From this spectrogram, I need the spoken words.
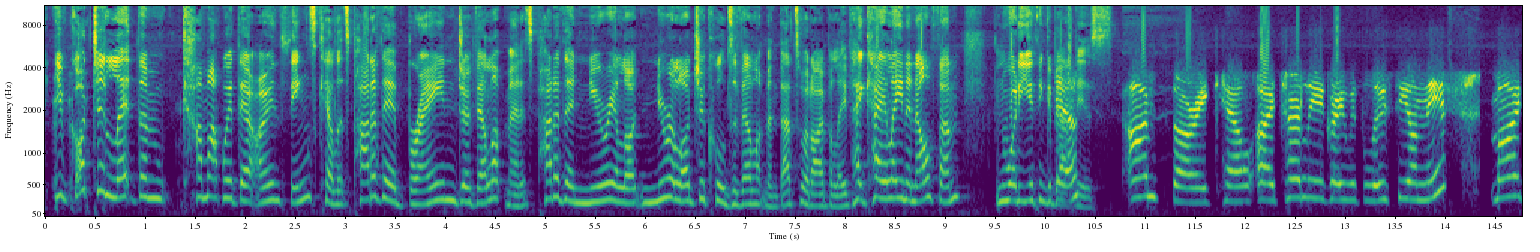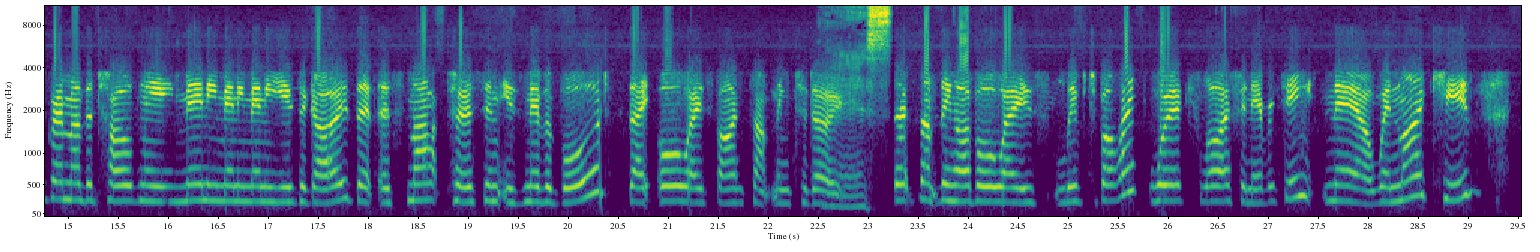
You've got to let them come up with their own things, Kel. It's part of their brain development. It's part of their neurolo- neurological development. That's what I believe. Hey, Kayleen and Eltham, and what do you think about Yeah. this? I'm sorry, Kel. I totally agree with Lucy on this. My grandmother told me many, many, many years ago that a smart person is never bored. They always find something to do. Yes. That's something I've always lived by work, life, and everything. Now, when my kids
